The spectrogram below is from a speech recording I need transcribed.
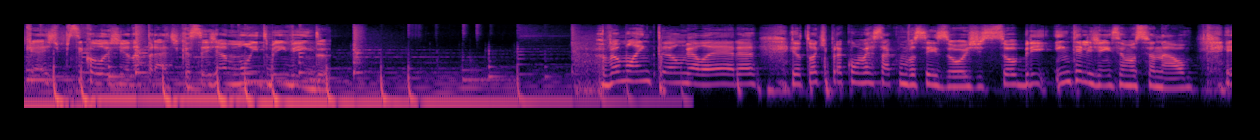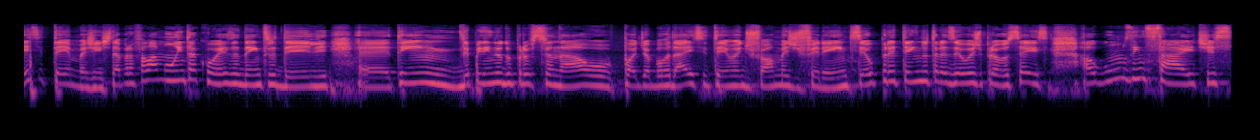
podcast Psicologia na Prática. Seja muito bem-vindo. Vamos lá então, galera. Eu tô aqui para conversar com vocês hoje sobre inteligência emocional. Esse tema, gente, dá para falar muita coisa dentro dele. É, tem, dependendo do profissional, pode abordar esse tema de formas diferentes. Eu pretendo trazer hoje para vocês alguns insights,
